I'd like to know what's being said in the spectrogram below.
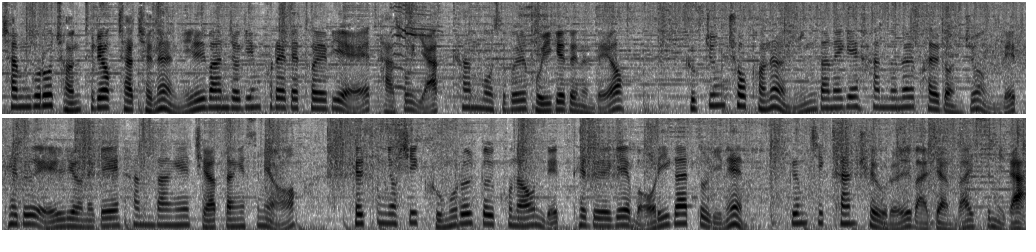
참고로 전투력 자체는 일반적인 프레데터에 비해 다소 약한 모습을 보이게 되는데요. 극중 초퍼는 인간에게 한눈을 팔던 중 netted 에일리언에게 한 방에 제압당했으며 켈틱 역시 그물을 뚫고 나온 netted에게 머리가 뚫리는 끔찍한 최후를 맞이한 바 있습니다.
